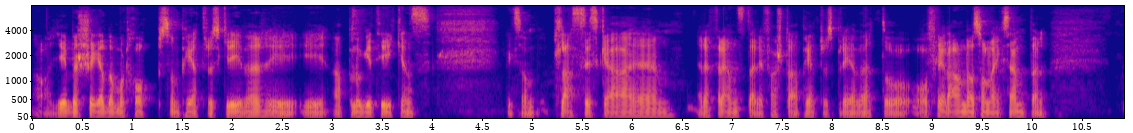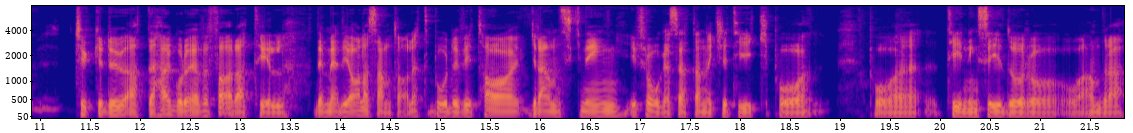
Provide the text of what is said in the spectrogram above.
ja, ge besked om vårt hopp som Petrus skriver i, i apologetikens liksom, klassiska eh, referens där i första Petrusbrevet och, och flera andra sådana exempel. Tycker du att det här går att överföra till det mediala samtalet? Borde vi ta granskning, ifrågasättande kritik på på eh, tidningssidor och, och andra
